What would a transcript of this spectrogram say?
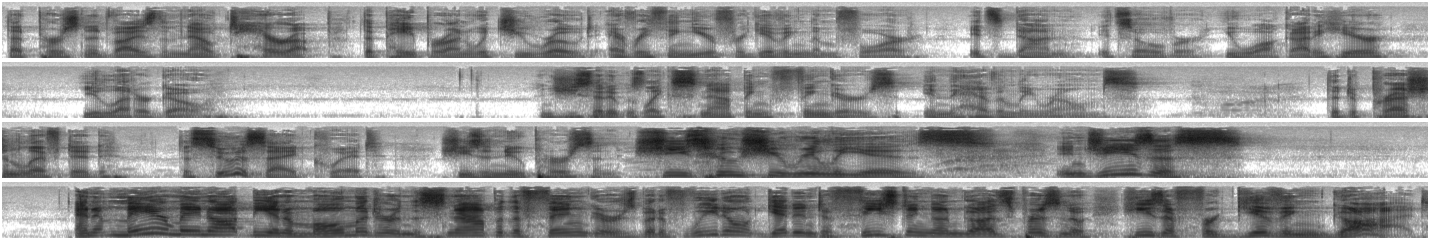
that person advised them now tear up the paper on which you wrote everything you're forgiving them for. It's done, it's over. You walk out of here, you let her go. And she said it was like snapping fingers in the heavenly realms. The depression lifted, the suicide quit. She's a new person. She's who she really is in Jesus. And it may or may not be in a moment or in the snap of the fingers, but if we don't get into feasting on God's presence, He's a forgiving God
